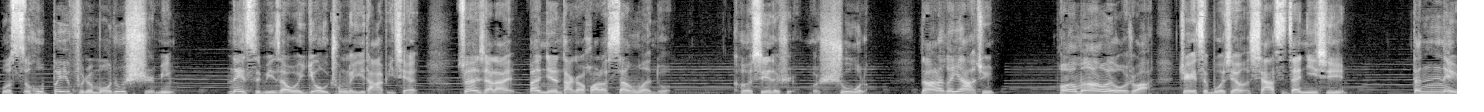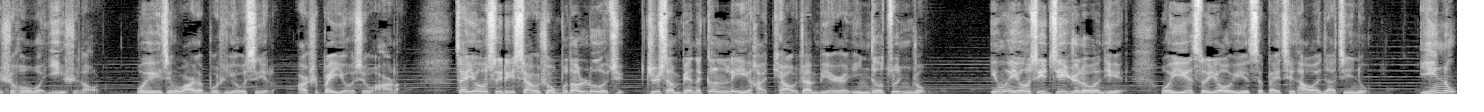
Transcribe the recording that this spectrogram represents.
我似乎背负着某种使命。那次比赛我又充了一大笔钱，算下来半年大概花了三万多。可惜的是我输了，拿了个亚军。朋友们安慰我说啊，这次不行，下次再逆袭。但那时候我意识到了，我已经玩的不是游戏了，而是被游戏玩了。在游戏里享受不到乐趣，只想变得更厉害，挑战别人，赢得尊重。因为游戏机制的问题，我一次又一次被其他玩家激怒。一怒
